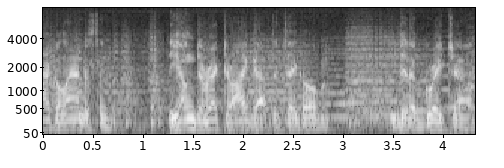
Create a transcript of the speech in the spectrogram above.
Michael Anderson, the young director I got to take over. He did a great job.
